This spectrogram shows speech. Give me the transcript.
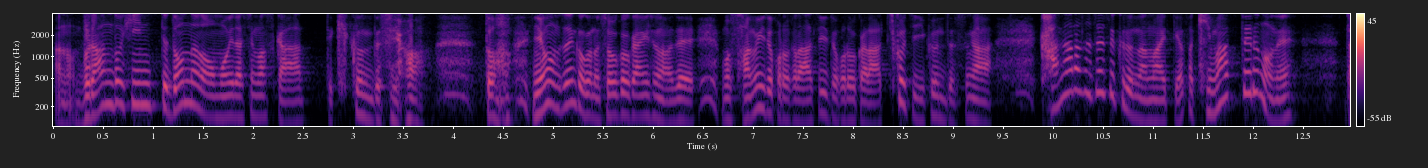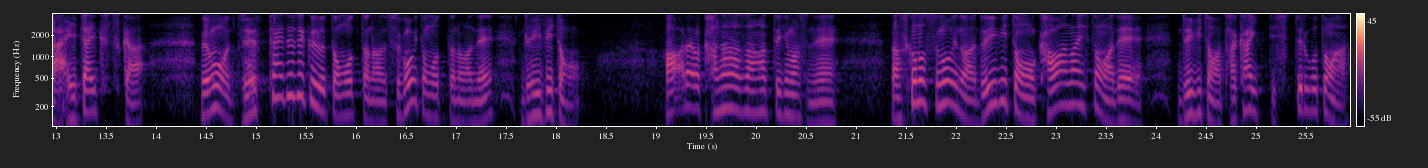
あのブランド品ってどんなのを思い出しますかって聞くんですよ。と日本全国の商工会議所なのでもう寒いところから暑いところからあちこち行くんですが必ず出てくる名前ってやっぱ決まってるのね大体いくつか。でも絶対出てくると思ったのはすごいと思ったのはねルイ・ヴィトンあれは必ず上がってきますね。あそこのすごいのはルイ・ヴィトンを買わない人までルイ・ヴィトンは高いって知ってることが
